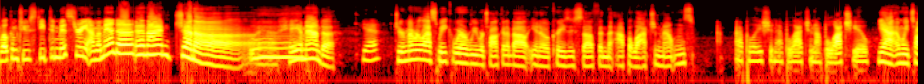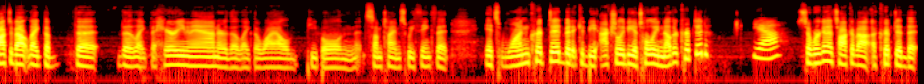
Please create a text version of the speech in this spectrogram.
and welcome to Steeped in Mystery. I'm Amanda. And I'm Jenna. Hey, Amanda. Yeah. Do you remember last week where we were talking about, you know, crazy stuff in the Appalachian Mountains? Appalachian, Appalachian, Appalachio. Yeah, and we talked about like the the the like the hairy man or the like the wild people and that sometimes we think that it's one cryptid, but it could be actually be a totally another cryptid. Yeah. So we're going to talk about a cryptid that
